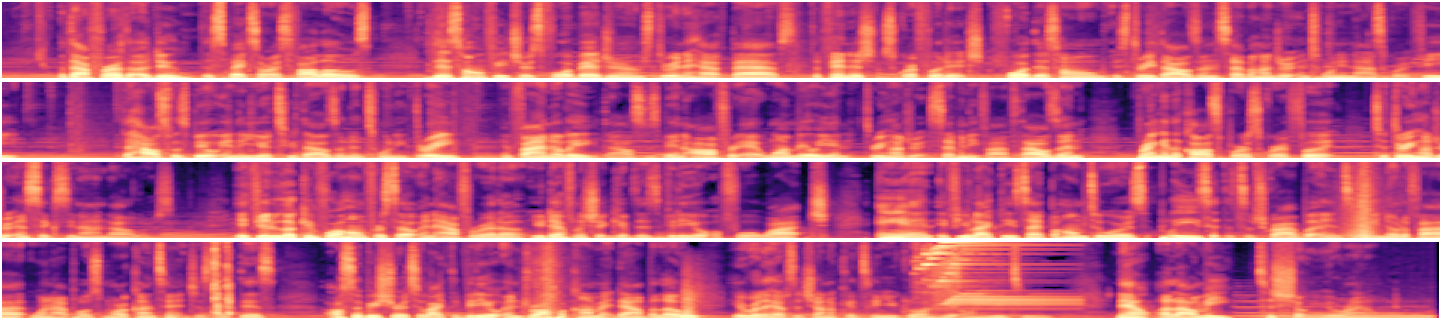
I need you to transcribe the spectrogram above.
Without further ado, the specs are as follows. This home features four bedrooms, three and a half baths. The finished square footage for this home is 3,729 square feet. The house was built in the year 2023. And finally, the house has been offered at 1,375,000, bringing the cost per square foot to $369. If you're looking for a home for sale in Alpharetta, you definitely should give this video a full watch. And if you like these type of home tours, please hit the subscribe button to be notified when I post more content just like this. Also be sure to like the video and drop a comment down below. It really helps the channel continue growing here on YouTube. Now allow me to show you around.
